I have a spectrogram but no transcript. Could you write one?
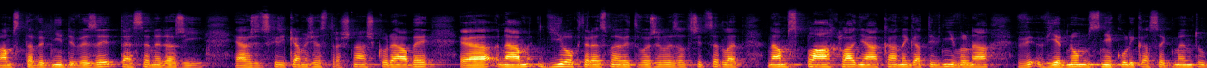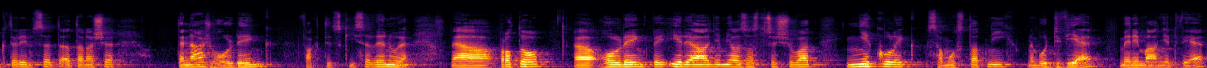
Mám stavební divizi, té se nedaří. Já vždycky říkám, že je strašná škoda, aby nám dílo, které jsme vytvořili za 30 let, nám spláchla nějaká negativní vlna v jednom z několika segmentů, kterým se ta, ta naše ten náš holding fakticky se věnuje. Proto holding by ideálně měl zastřešovat několik samostatných, nebo dvě, minimálně dvě,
